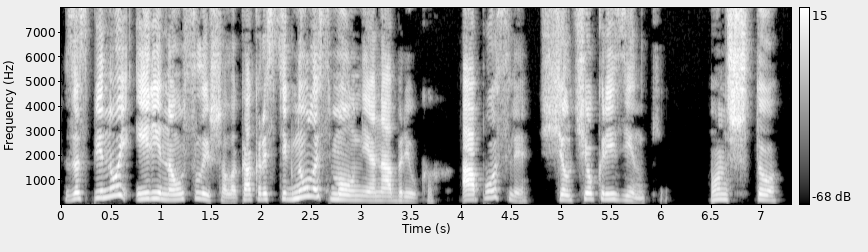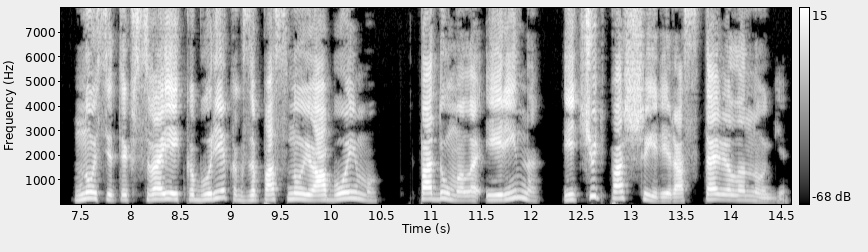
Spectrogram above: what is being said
За спиной Ирина услышала, как расстегнулась молния на брюках, а после щелчок резинки. Он что, носит их в своей кобуре, как запасную обойму? Подумала Ирина и чуть пошире расставила ноги.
